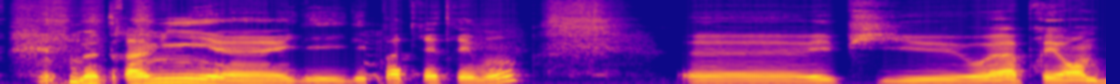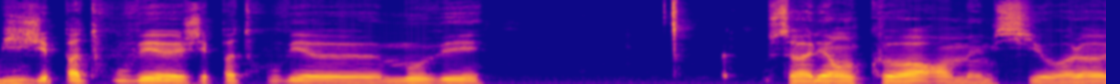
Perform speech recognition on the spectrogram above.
notre ami, il, est, il est pas très très bon. Euh, et puis euh, ouais, après Hornby, j'ai pas trouvé, euh, j'ai pas trouvé mauvais. Ça allait encore, même si voilà,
